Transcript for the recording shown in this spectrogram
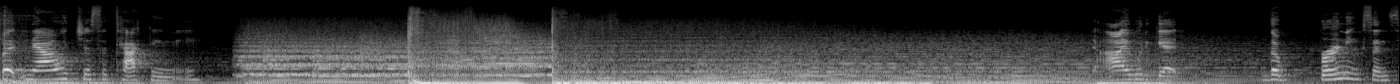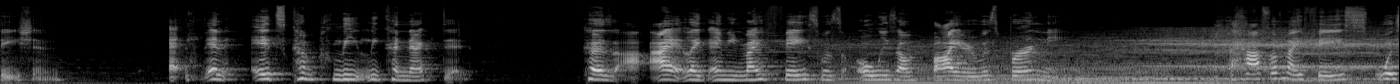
but now it's just attacking me I would get the burning sensation. And it's completely connected. Cause I like I mean my face was always on fire, it was burning. Half of my face was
